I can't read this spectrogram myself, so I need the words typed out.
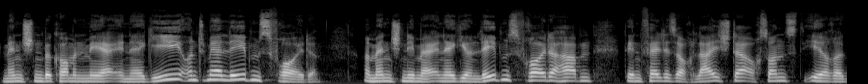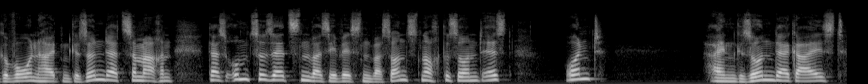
Menschen bekommen mehr Energie und mehr Lebensfreude. Und Menschen, die mehr Energie und Lebensfreude haben, denen fällt es auch leichter, auch sonst ihre Gewohnheiten gesünder zu machen, das umzusetzen, was sie wissen, was sonst noch gesund ist, und ein gesunder Geist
